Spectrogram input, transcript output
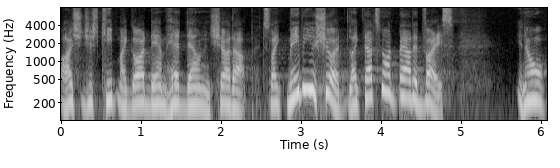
I should just keep my goddamn head down and shut up. It's like, maybe you should. Like, that's not bad advice. You know,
